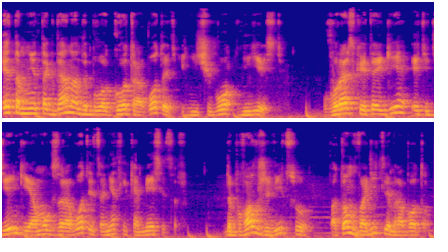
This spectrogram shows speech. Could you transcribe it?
Это мне тогда надо было год работать и ничего не есть. В Уральской тайге эти деньги я мог заработать за несколько месяцев. Добывал живицу, потом водителем работал.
